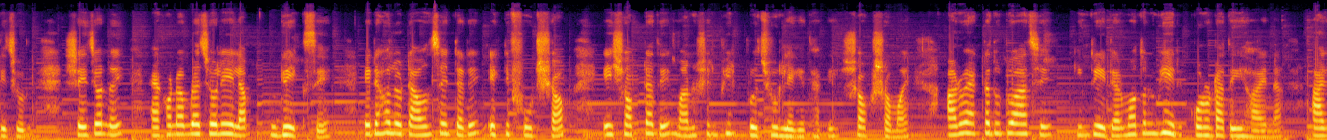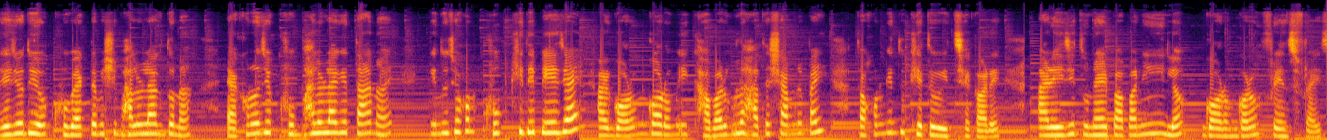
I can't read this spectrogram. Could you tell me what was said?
কিছুর। সেই জন্যই এখন আমরা চলে এলাম গ্রিক্সে। এটা হলো টাউন সেন্টারে একটি ফুড শপ। এই শপটাতে মানুষের ভিড় প্রচুর লেগে থাকে সব সময়। আরও একটা দুটো আছে, কিন্তু এটার মতন ভিড় কোনোটাতেই হয় না। আগে যদিও খুব একটা বেশি ভালো লাগতো না, এখনও যে খুব ভালো লাগে তা নয় কিন্তু যখন খুব খিদে পেয়ে যায় আর গরম গরম এই খাবারগুলো হাতের সামনে পাই, তখন কিন্তু খেতেও ইচ্ছে করে। আর এই যে তুনায়ের পাপা নিয়ে নিল গরম গরম ফ্রেঞ্চ ফ্রাইস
